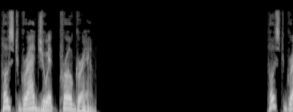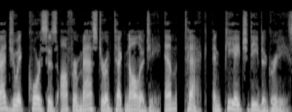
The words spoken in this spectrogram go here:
Postgraduate program Postgraduate courses offer Master of Technology M. Tech, and PhD degrees.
